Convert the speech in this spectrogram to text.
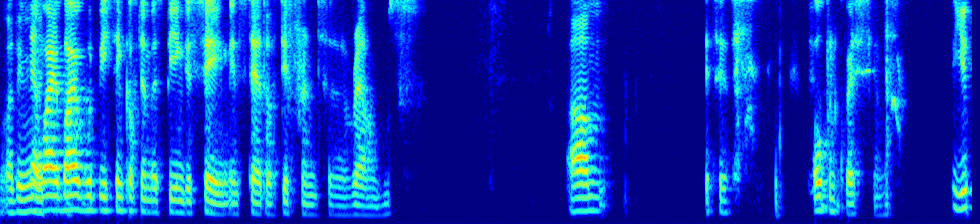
what do you mean? Yeah, why, why would we think of them as being the same instead of different uh, realms? Um, it's an open question. You,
